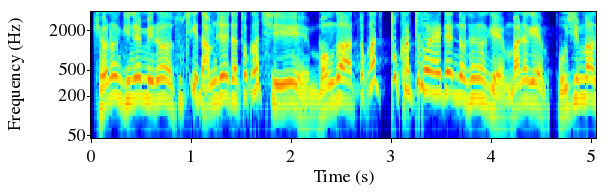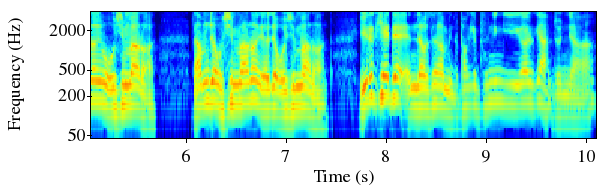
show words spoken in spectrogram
결혼 기념일은 솔직히 남자 여자 똑같이 뭔가 똑같 똑같은 거 해야 된다고 생각해요. 만약에 50만 원이면 50만 원, 남자 50만 원, 여자 50만 원 이렇게 해야 된다고 생각합니다. 밖에 분위기가 이렇게 안 좋냐?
